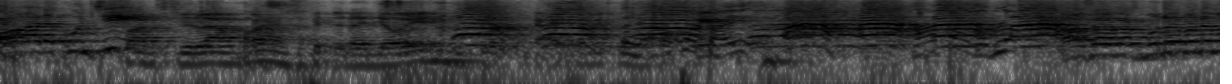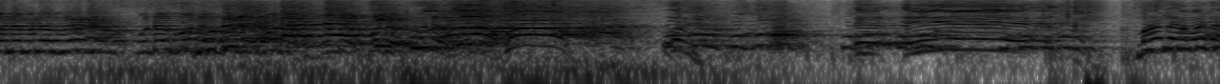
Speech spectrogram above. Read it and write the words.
Oh ada kunci. Pas bilang pas David udah join. Eh, apa Oke. tai? Apa goblok? Awas, awas, mundur, mundur, mundur, mundur, mundur, mundur, mundur, mundur, mundur, mundur. Eh, eh, eh, eh. Mana, mana?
